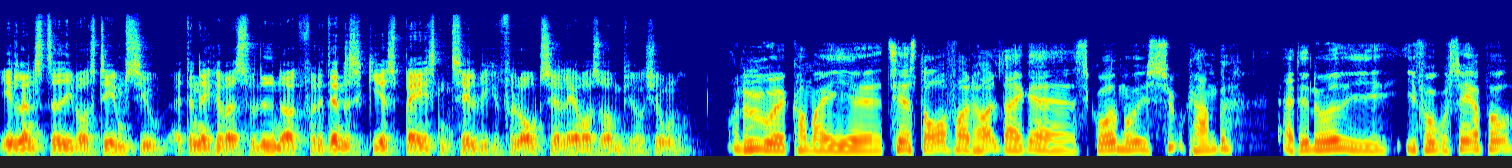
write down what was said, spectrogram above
eller andet sted i vores defensiv, at den ikke har været solid nok, for det er den, der skal give os basen til, at vi kan få lov til at lave vores offensive aktioner. Og nu øh, kommer I øh, til at stå over for et hold, der ikke er scoret mod i syv kampe. Er det noget, I, I fokuserer på?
